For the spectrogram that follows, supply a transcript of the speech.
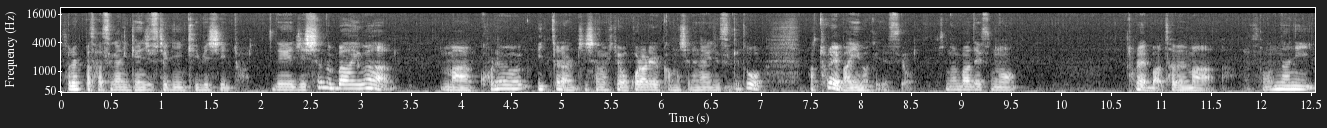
それやっぱさすがに現実的に厳しいと。で実写の場合はまあこれを言ったら実写の人は怒られるかもしれないですけど、まあ、取ればいいわけですよ。その場でその取れば多分まあそんなに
